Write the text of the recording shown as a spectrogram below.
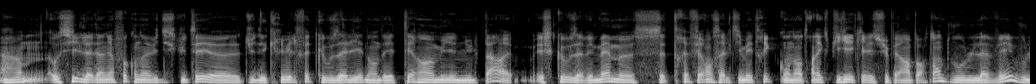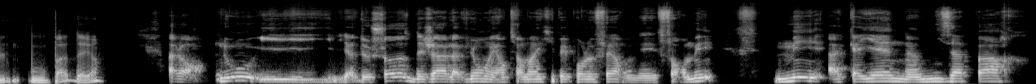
euh, aussi, la dernière fois qu'on avait discuté, tu décrivais le fait que vous alliez dans des terrains au milieu de nulle part. Est-ce que vous avez même cette référence altimétrique qu'on est en train d'expliquer, qu'elle est super importante Vous l'avez ou pas d'ailleurs? Alors, nous, il y a deux choses. Déjà, l'avion est entièrement équipé pour le faire, on est formé. Mais à Cayenne, mis à part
